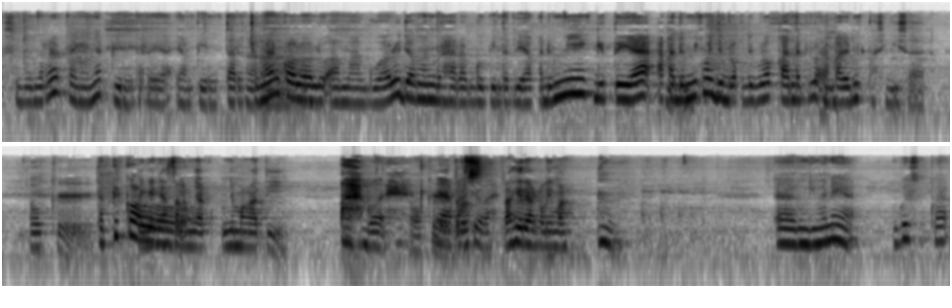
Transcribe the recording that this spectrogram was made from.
Sebenarnya pengennya pinter ya yang pinter. Hmm. cuman kalau lu sama gua lu jangan berharap gue pinter di akademik gitu ya. Akademik Hmm. mah jeblok-jeblokan tapi lu akademik pasti bisa. Oke. Tapi kalau pengen yang saling menyemangati? Ah boleh. Oke ya terus pastilah. terakhir yang kelima. Em, gimana ya? Gue suka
